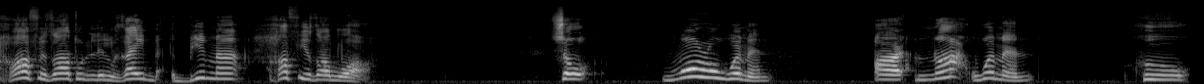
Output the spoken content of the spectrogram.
حافظات للغيب بما حفظ الله. So, moral women are not women who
